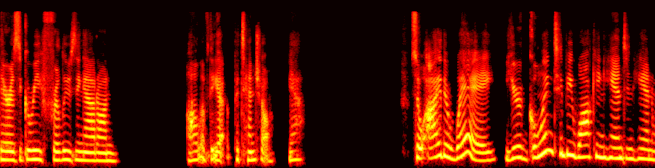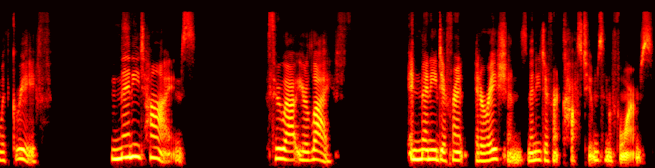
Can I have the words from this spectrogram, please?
there is grief for losing out on all of the uh, potential. Yeah. So either way, you're going to be walking hand in hand with grief many times throughout your life in many different iterations, many different costumes and forms.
